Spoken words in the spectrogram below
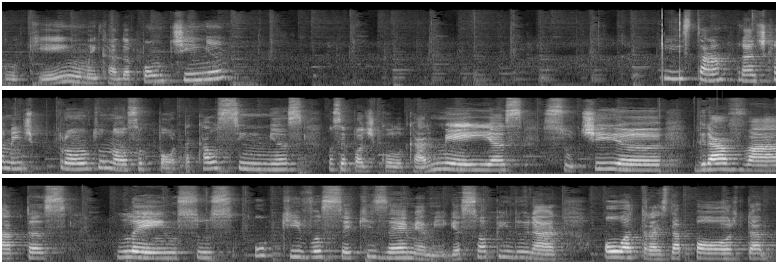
coloquei uma em cada pontinha. E está praticamente pronto o nosso porta-calcinhas. Você pode colocar meias, sutiã, gravatas, lenços, o que você quiser, minha amiga. É só pendurar ou atrás da porta,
